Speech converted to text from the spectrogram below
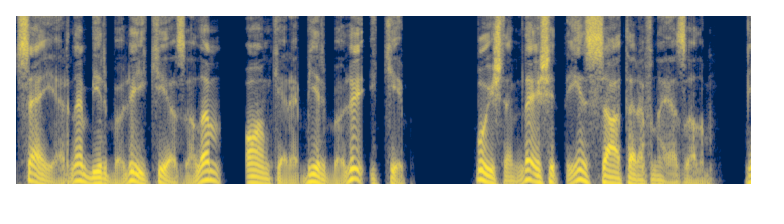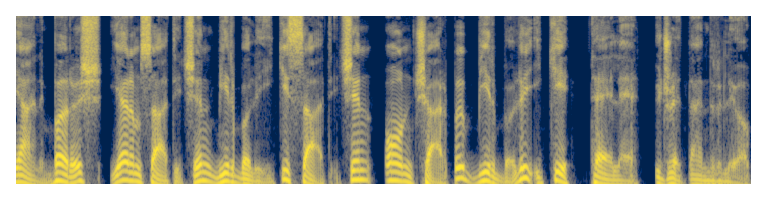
s yerine 1 bölü 2 yazalım. 10 kere 1 bölü 2. Bu işlemi de eşitliğin sağ tarafına yazalım. Yani Barış, yarım saat için 1 bölü 2 saat için 10 çarpı 1 bölü 2 TL ücretlendiriliyor.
